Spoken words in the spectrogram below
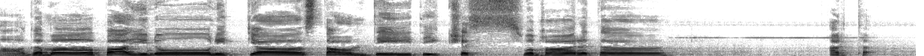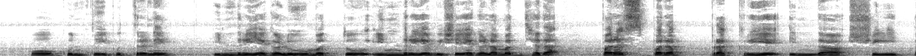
ಆಗಮಾಪಾಯಿನೋ ನಿತ್ಯಾಸ್ತಾಂತಿ ತೀಕ್ಷಸ್ವ ಭಾರತ ಅರ್ಥ ಓ ಕುಂತಿ ಪುತ್ರನೇ ಇಂದ್ರಿಯಗಳು ಮತ್ತು ಇಂದ್ರಿಯ ವಿಷಯಗಳ ಮಧ್ಯದ ಪರಸ್ಪರ ಪ್ರಕ್ರಿಯೆಯಿಂದ ಶೀತ,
